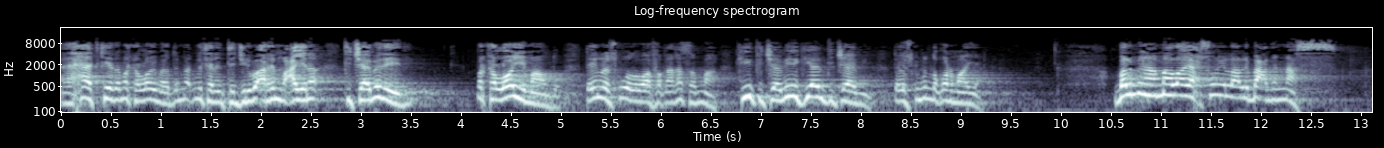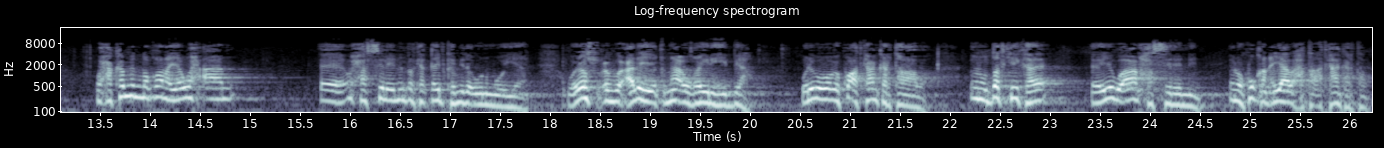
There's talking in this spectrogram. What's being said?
aaxaadkeeda marka loo yimaado maalan tajribo arrin mucayana tijaabadeedii marka loo yimaado de in laysku wada waafaqa khasab maaha. Kii tijaabiye kii aan tijaabin de isku mid noqon maayaan bal minhaa maa laa yaxsulu ilaa libacdi الnaas waxaa ka mid noqonaya wax aan uxasilaynin dadka qayb kamida un mooyaane. Wayascubu calayhi iqnaacu gayrihi biha. Waliba waabay ku adkaan kartaaba inuu dadkii kale iyagu aan xasilinin inuu ku qanciyaaba ataa adkaan kartaba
